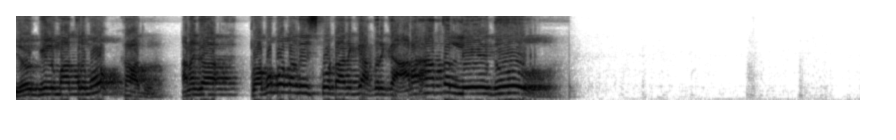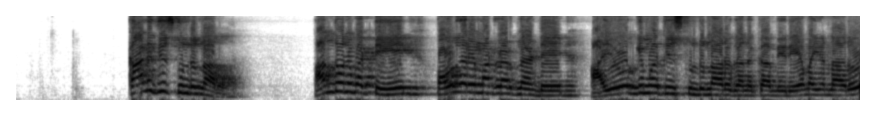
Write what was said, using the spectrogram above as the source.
యోగ్యులు మాత్రమో కాదు. అనగా ప్రభు తీసుకోవటానికి అతనికి అర్హత లేదు. కానీ తీసుకుంటున్నారు. అందుని బట్టి పౌలు గారు ఏం మాట్లాడుతున్నారంటే అయోగ్యముగా తీసుకుంటున్నారు గనుక మీరు ఏమై ఉన్నారు?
